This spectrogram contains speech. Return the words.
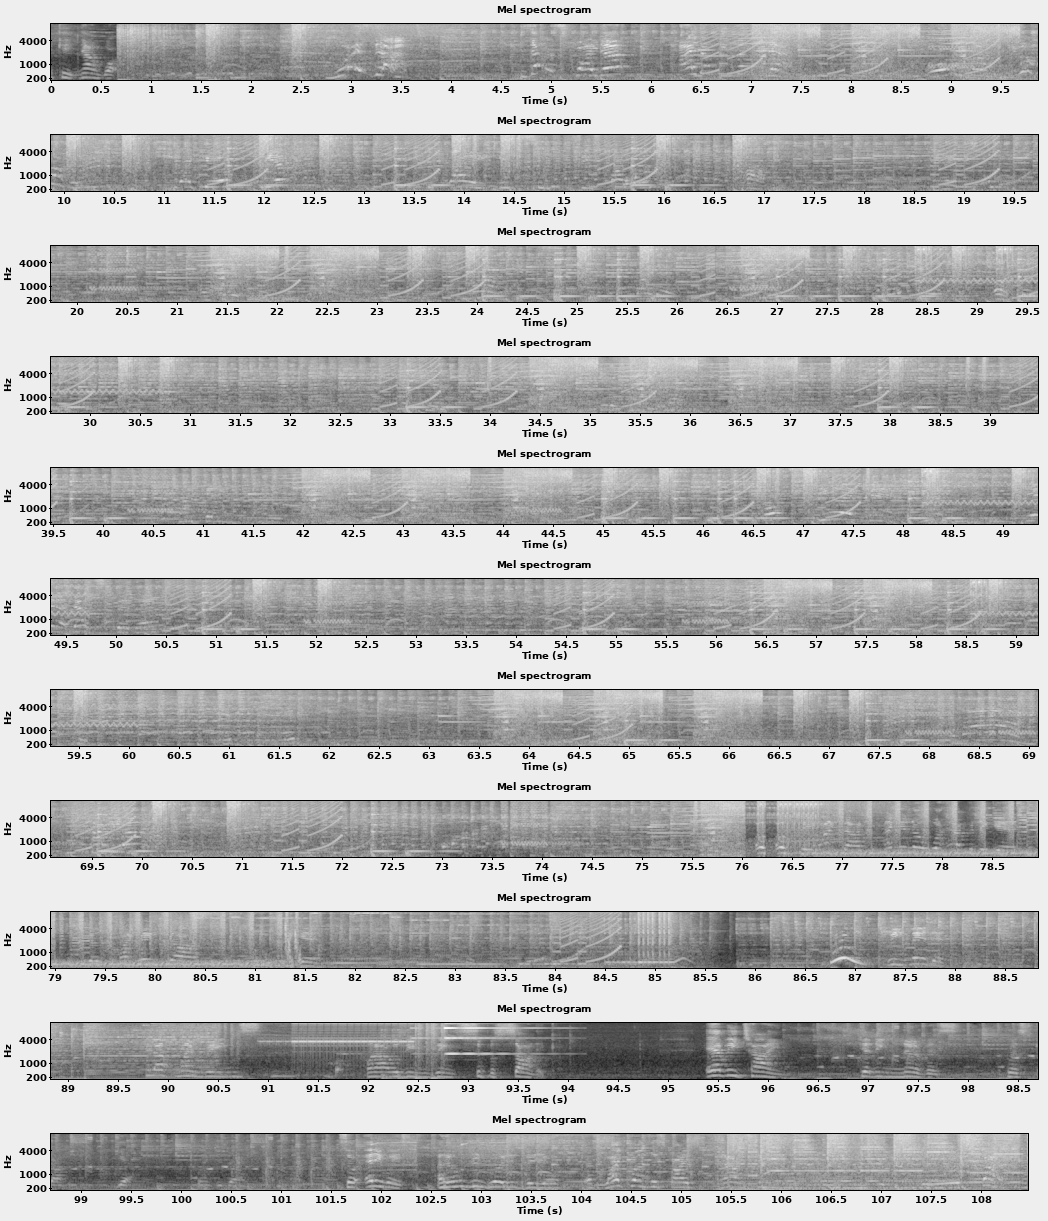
Okay, now what? What is that? Is that a spider? I don't like that. Oh my god! Should I kill it? Yeah. Rings when I was using Super Sonic. Every time, getting nervous, press guns. Yeah, going to die. So anyways, I hope you enjoyed this video. Let's like, comment, subscribe, and I'll see you. next Goodbye.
